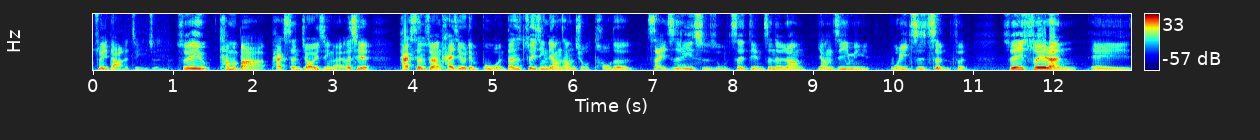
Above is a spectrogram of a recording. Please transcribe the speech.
最大的竞争，所以他们把 Paxton 交易进来。而且 Paxton 虽然开机有点不稳，但是最近两场球投的宰制力十足，这点真的让杨基迷为之振奋。所以虽然诶、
